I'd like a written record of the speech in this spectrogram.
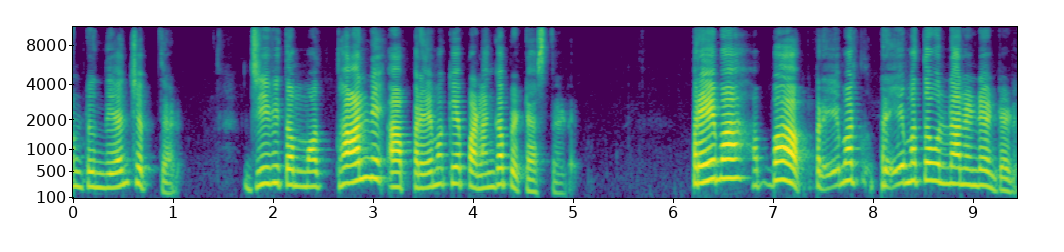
ఉంటుంది అని చెప్తాడు. జీవితం మొత్తాన్ని ఆ ప్రేమకే పణంగా పెట్టేస్తాడు. ప్రేమ అబ్బా! ప్రేమ ప్రేమతో ఉన్నానండి అంటాడు.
